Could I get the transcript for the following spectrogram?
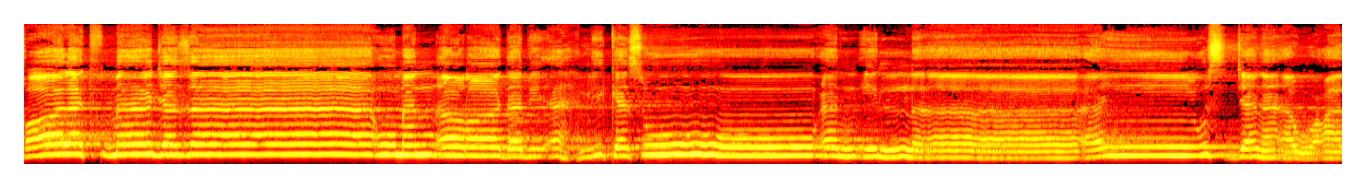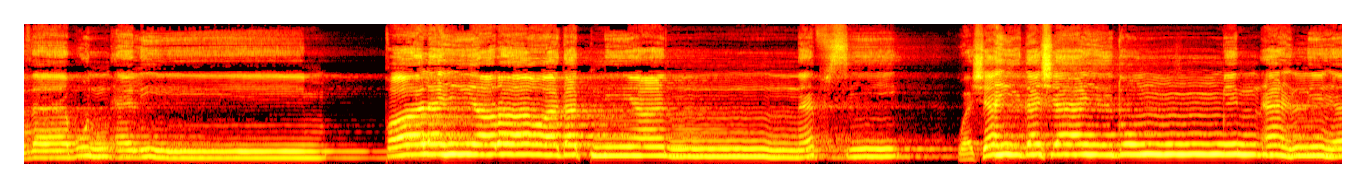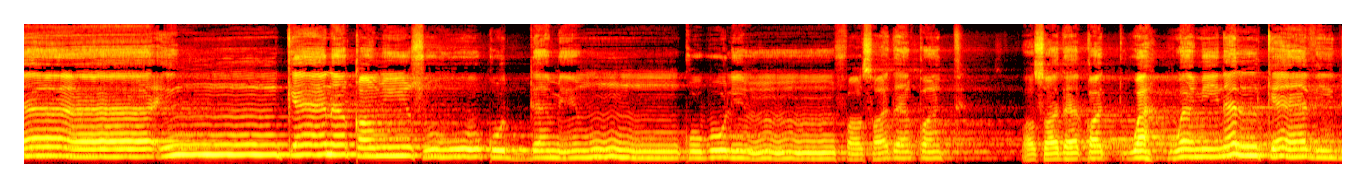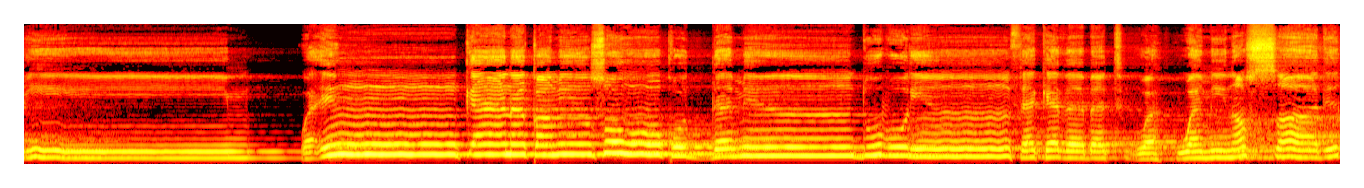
قالت ما جزاء من أراد بأهلك سوءا إلا أن يسجن أو عذاب أليم. قال هي راودتني عن نفسي وشهد شاهد من أهلها إن قميصه قد من قبل فصدقت فصدقت وهو من الكاذبين. وإن كان قميصه قد من دبر فكذبت وهو من الصادقين.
